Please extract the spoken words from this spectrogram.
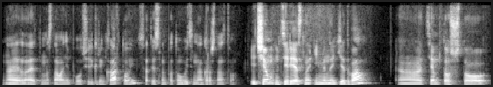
На этом основании получить грин-карту и, соответственно, потом выйти на гражданство. И чем интересно именно E2, э, тем то, что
